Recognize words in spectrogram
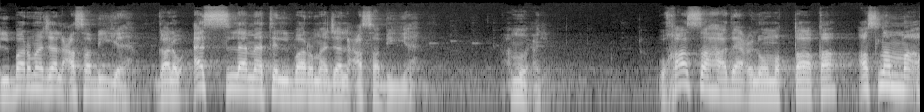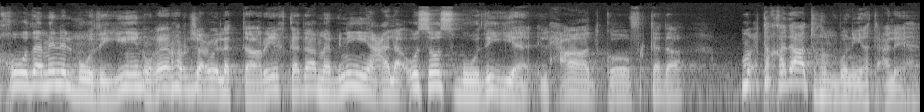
البرمجة العصبية قالوا أسلمت البرمجة العصبية. مو علم. وخاصة هذا علوم الطاقة أصلا مأخوذة من البوذيين وغيرها رجعوا إلى التاريخ كذا مبنية على أسس بوذية الحاد كفر كذا. معتقداتهم بنيت عليها.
